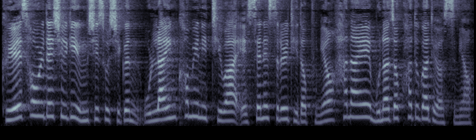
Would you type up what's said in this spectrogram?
그의 서울대 실기 응시 소식은 온라인 커뮤니티와 SNS를 뒤덮으며 하나의 문화적 화두가 되었으며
